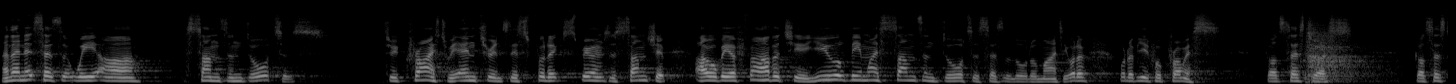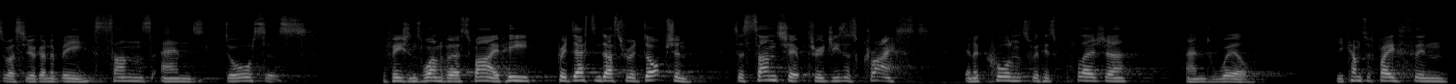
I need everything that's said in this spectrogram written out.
And then it says that we are sons and daughters. Through Christ, we enter into this full experience of sonship. I will be a father to you. You will be my sons and daughters, says the Lord Almighty. What a, what a beautiful promise God says to us. God says to us, You're going to be sons and daughters. Ephesians 1, verse 5 He predestined us for adoption to sonship through Jesus Christ in accordance with his pleasure and will. You come to faith in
